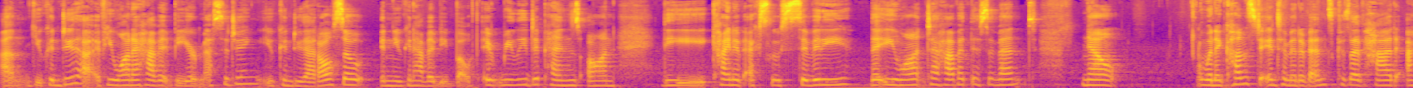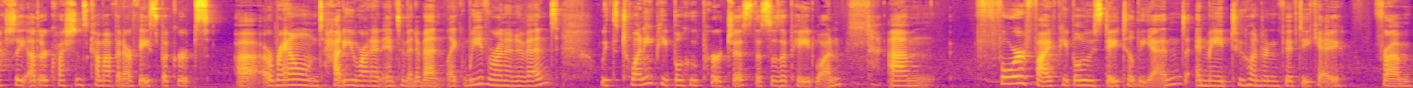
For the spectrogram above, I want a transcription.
Um, you can do that. If you want to have it be your messaging, you can do that also, and you can have it be both. It really depends on the kind of exclusivity that you want to have at this event. Now, when it comes to intimate events, because I've had actually other questions come up in our Facebook groups uh, around how do you run an intimate event. Like we've run an event with 20 people who purchased, this was a paid one. Um, four or five people who stayed till the end and made 250K from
